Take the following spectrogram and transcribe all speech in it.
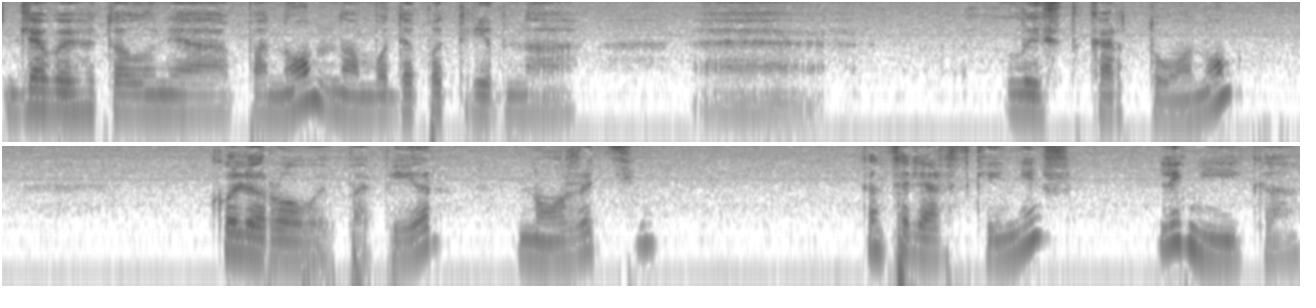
Для виготовлення пано нам буде потрібна е, лист картону, кольоровий папір, ножиці, канцелярський ніж, лінійка.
